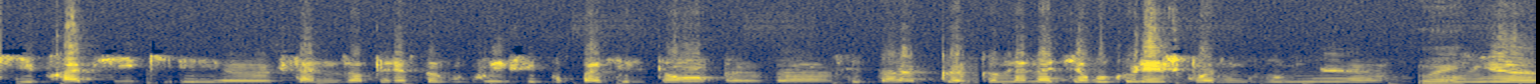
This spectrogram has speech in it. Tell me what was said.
ce qui est pratique et euh, que ça nous intéresse pas beaucoup et que c'est pour passer le temps, euh, ben, c'est pas comme, comme la matière au collège, quoi. Donc vaut mieux, euh, Ouais. vaut mieux euh,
